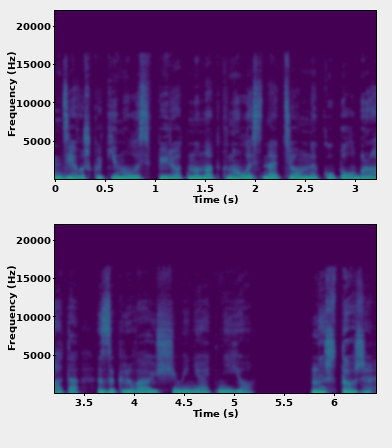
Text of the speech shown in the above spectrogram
Девушка кинулась вперед, но наткнулась на темный купол брата, закрывающий меня от нее. «Ну что же,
